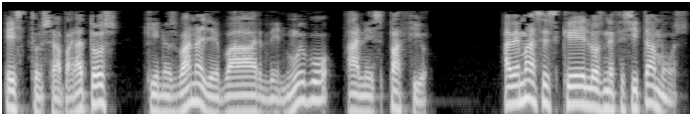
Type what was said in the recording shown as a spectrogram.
estos aparatos que nos van a llevar de nuevo al espacio. Además es que los necesitamos.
